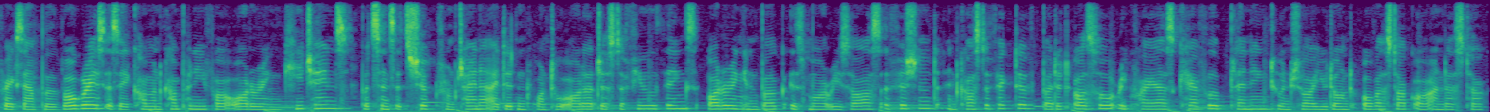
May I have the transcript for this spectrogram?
For example, Vograce is a common company for ordering keychains, but since it's shipped from China, I didn't want to order just a few things. Ordering in bulk is more resource efficient and cost effective, but it also requires careful planning to ensure you don't overstock or understock.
